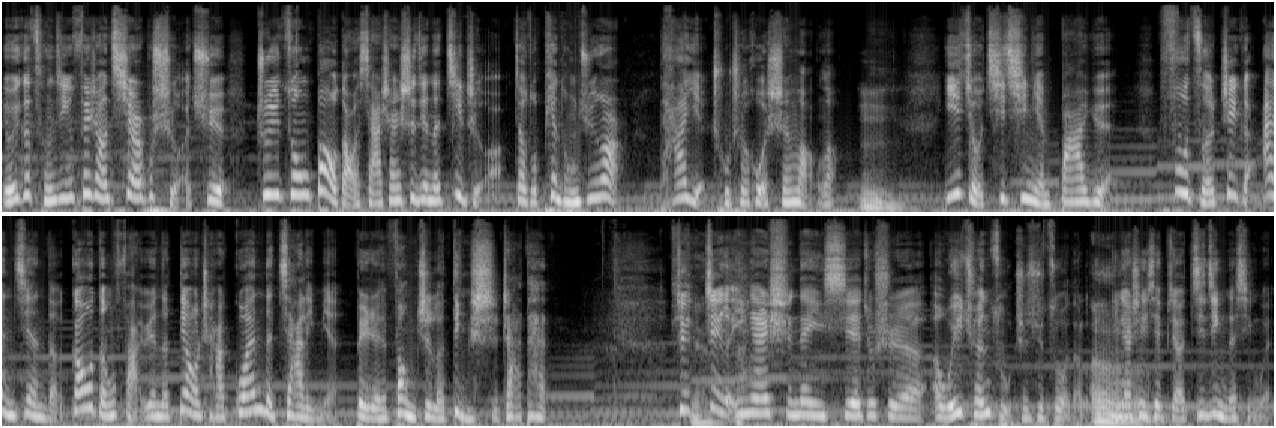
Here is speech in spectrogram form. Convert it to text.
有一个曾经非常锲而不舍去追踪报道霞山事件的记者，叫做片桐君二，他也出车祸身亡了。嗯一九七七年八月，负责这个案件的高等法院的调查官的家里面被人放置了定时炸弹。就这个应该是那一些就是呃维权组织去做的了，嗯应该是一些比较激进的行为。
